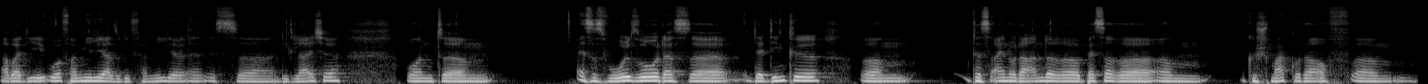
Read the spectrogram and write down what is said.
aber die Urfamilie, also die Familie äh, ist äh, die gleiche. Und ähm, es ist wohl so, dass äh, der Dinkel ähm, das ein oder andere bessere ähm, Geschmack oder auch ähm,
